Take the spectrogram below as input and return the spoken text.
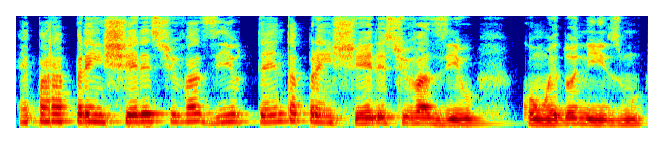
é para preencher este vazio, tenta preencher este vazio com o hedonismo,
